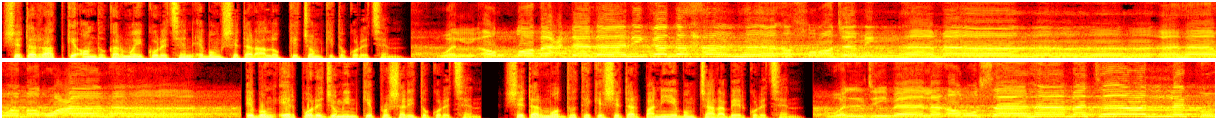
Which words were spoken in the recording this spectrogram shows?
সেটার রাতকে অন্ধকারময়ী করেছেন এবং সেটার আলোককে চমকিত করেছেন। এবং এরপরে জমিনকে প্রসারিত করেছেন। সেটার মধ্য থেকে সেটার পানি এবং চারা বের করেছেন والجبال أرساها متاعا لكم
